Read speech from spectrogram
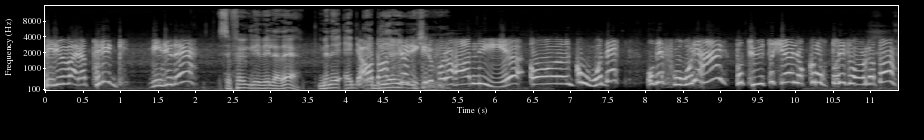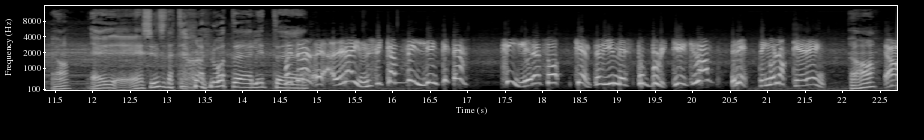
vil du være trygg? Vil du det? Selvfølgelig vil jeg det. Men jeg, jeg, Ja, jeg da blir jo sørger du for å ha nye og gode dekk. Og det får de her, på Tut og Kjør lokk og motor i Svovelgata. Ja, jeg, jeg syns dette låter litt uh... Regnestykket er veldig enkelt, det. Tidligere så tjente vi mest på bulker, ikke sant? Retting og lakkering. Jaha. Ja,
